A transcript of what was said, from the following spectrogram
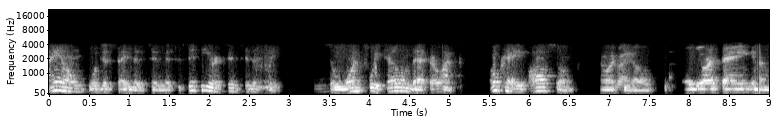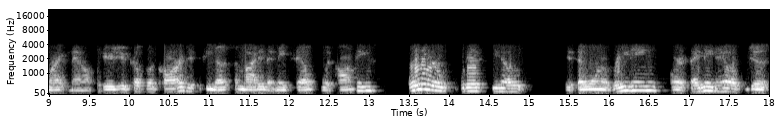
town. We'll just say that it's in Mississippi or it's in Tennessee. So once we tell them that, they're like, okay, awesome. I'm like, Right. you know, we'll do our thing, and I'm like, now here's you a couple of cards if you know somebody that needs help with hauntings, or if you know if they want a reading or if they need help just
